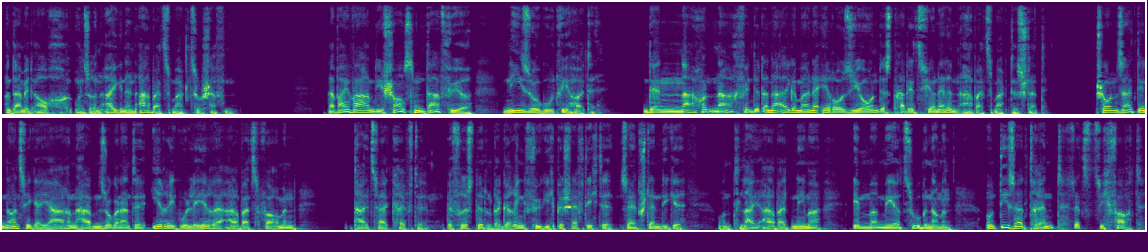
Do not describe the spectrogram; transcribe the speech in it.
und damit auch unseren eigenen Arbeitsmarkt zu schaffen. Dabei waren die Chancen dafür nie so gut wie heute. Denn nach und nach findet eine allgemeine Erosion des traditionellen Arbeitsmarktes statt. Schon seit den 90er Jahren haben sogenannte irreguläre Arbeitsformen Teilzeitkräfte, befristet oder geringfügig Beschäftigte, Selbstständige und Leiharbeitnehmer immer mehr zugenommen, und dieser Trend setzt sich fort.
